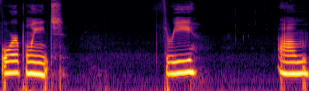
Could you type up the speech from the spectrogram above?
four point three um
